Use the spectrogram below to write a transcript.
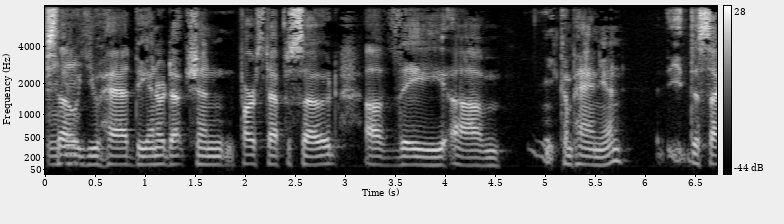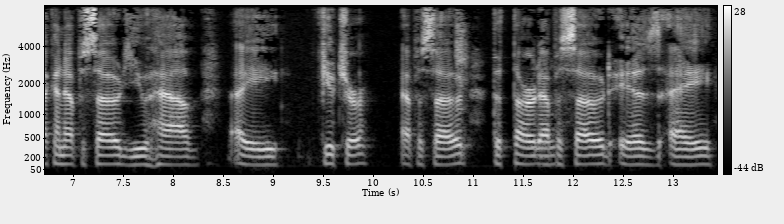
So you had the introduction first episode of the, um, companion. The second episode, you have a future episode. The 3rd episode is a,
